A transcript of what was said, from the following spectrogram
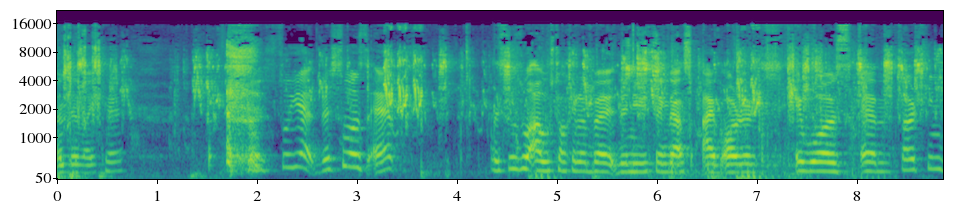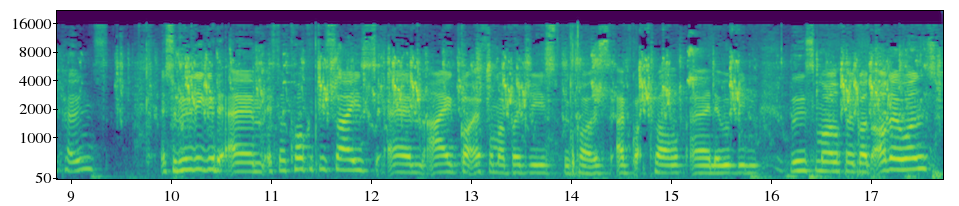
and they like it. so yeah, this was it this is what I was talking about the new thing that I've ordered. It was um, thirteen pounds. It's really good. Um, it's a cockatoo size. Um, I got it for my budgies because I've got twelve, and it would be really small if I got the other ones.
